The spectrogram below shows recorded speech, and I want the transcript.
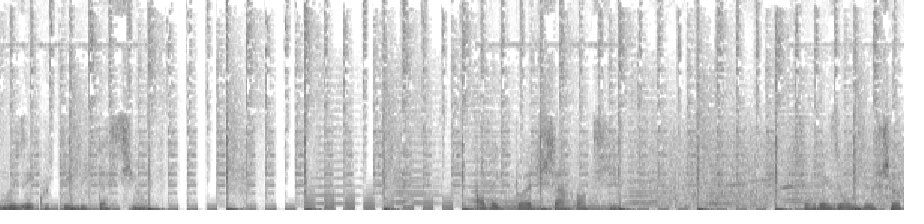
Vous écoutez Mutation avec Paul Charpentier les ondes de choc.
